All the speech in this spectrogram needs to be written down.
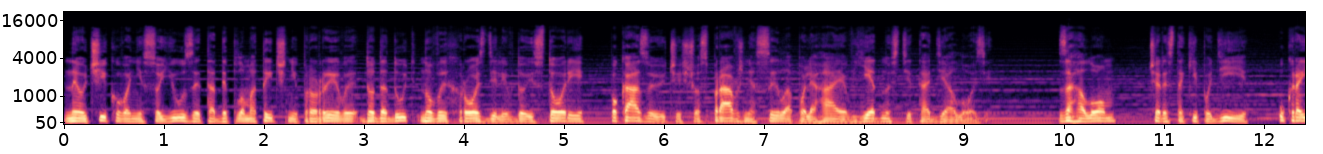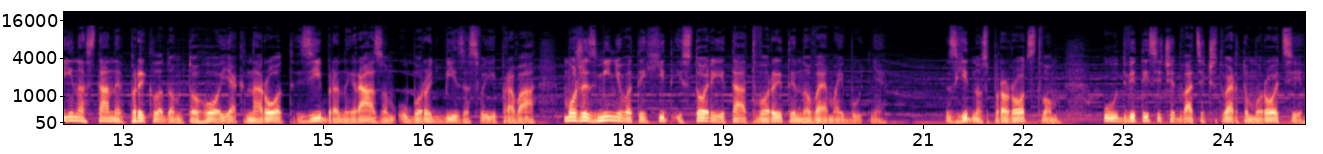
неочікувані союзи та дипломатичні прориви додадуть нових розділів до історії, показуючи, що справжня сила полягає в єдності та діалозі. Загалом, через такі події, Україна стане прикладом того, як народ, зібраний разом у боротьбі за свої права, може змінювати хід історії та творити нове майбутнє. Згідно з пророцтвом, у 2024 році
